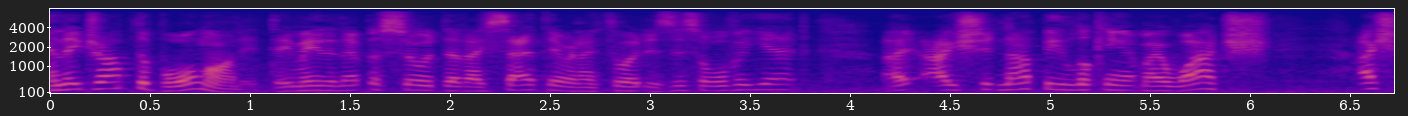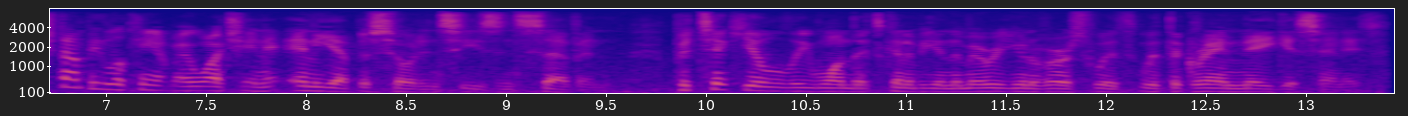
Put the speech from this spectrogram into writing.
and they dropped the ball on it. They made an episode that I sat there and I thought, is this over yet? I, I should not be looking at my watch. I should not be looking at my watch in any episode in season seven, particularly one that's going to be in the Mirror Universe with, with the Grand Nagus in it.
